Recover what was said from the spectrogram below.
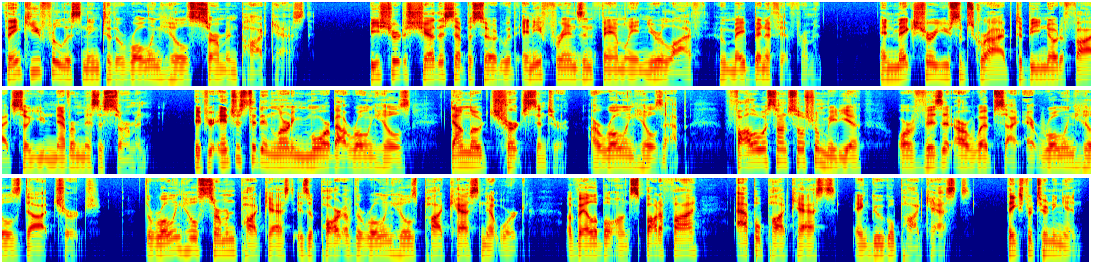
Thank you for listening to the Rolling Hills Sermon Podcast. Be sure to share this episode with any friends and family in your life who may benefit from it. And make sure you subscribe to be notified so you never miss a sermon. If you're interested in learning more about Rolling Hills, download Church Center, our Rolling Hills app. Follow us on social media or visit our website at rollinghills.church. The Rolling Hills Sermon Podcast is a part of the Rolling Hills Podcast Network, available on Spotify, Apple Podcasts, and Google Podcasts. Thanks for tuning in.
